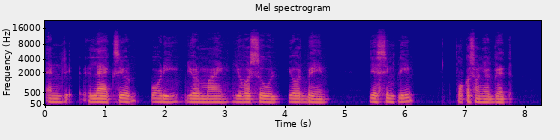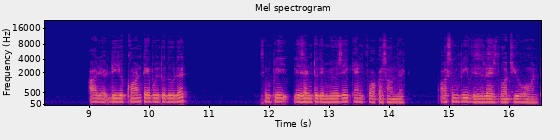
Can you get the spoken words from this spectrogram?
and re- relax your body, your mind, your soul, your brain. Just simply focus on your breath. Are you, do you can't able to do that? Simply listen to the music and focus on that or simply visualize what you want.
